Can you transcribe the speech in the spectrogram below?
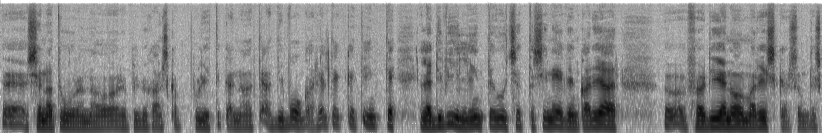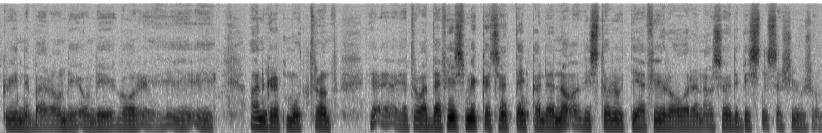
eh, senatorerna och republikanska politikerna att, att de vågar helt enkelt inte, eller de vill inte utsätta sin egen karriär eh, för de enorma risker som det skulle innebära om de, om de går i, i angrepp mot Trump. Jag tror att det finns mycket sånt tänkande. No, vi står ut de här fyra åren och så är det business as usual.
